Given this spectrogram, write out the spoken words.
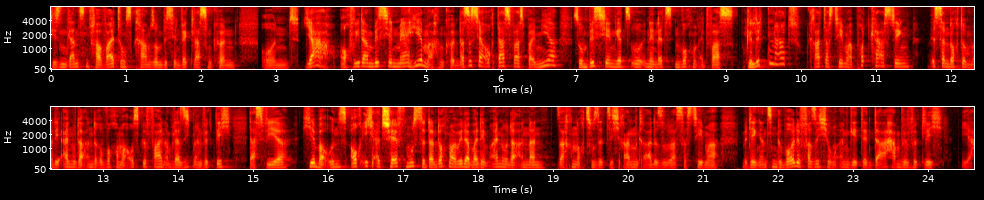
diesen ganzen Verwaltungskram so ein bisschen weglassen können und ja, auch wieder ein bisschen mehr hier machen können. Das ist ja auch das, was bei mir so ein bisschen jetzt in den letzten Wochen etwas gelitten hat. Gerade das Thema Podcasting ist dann doch doch mal die ein oder andere Woche mal ausgefallen, aber da sieht man wirklich, dass wir hier bei uns, auch ich als Chef musste dann doch mal wieder bei dem einen oder anderen Sachen noch zusätzlich ran, gerade so was das Thema mit den ganzen Gebäudeversicherungen angeht, denn da haben wir wirklich ja,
